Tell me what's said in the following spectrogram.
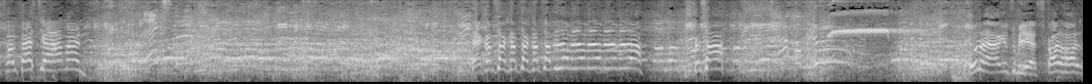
os. Hold fast i armen. Ja, kom så, kom så, kom så. Videre, videre, videre, videre, videre. Kom så. Udmærket, Tobias. Godt hold.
